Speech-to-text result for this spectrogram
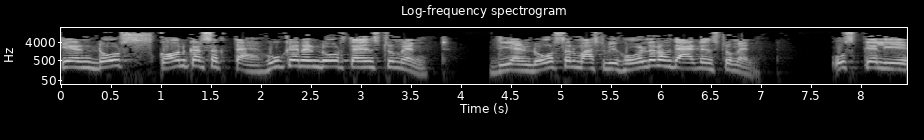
کہ انڈورس کون کر سکتا ہے who can endorse the instrument the endorser must be holder of that instrument اس کے لیے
